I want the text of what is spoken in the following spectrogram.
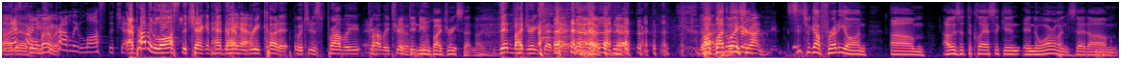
The I best know. part Cool is moment. you probably lost the check. I probably lost the check and had to May have him recut it, which is probably probably And true. didn't even buy drinks that night. Didn't buy drinks that night. No. Oh, by the way, believe it or not since we got Freddie on, um, I was at the classic in, in New Orleans that, um,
